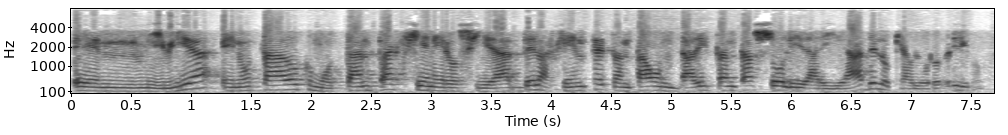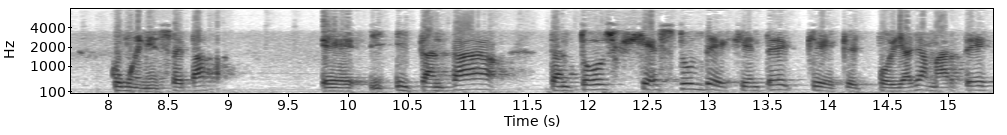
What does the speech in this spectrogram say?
en mi vida he notado como tanta generosidad de la gente, tanta bondad y tanta solidaridad de lo que habló Rodrigo, como en esta etapa. Eh, y, tanta tantos gestos de gente que, podía llamarte,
